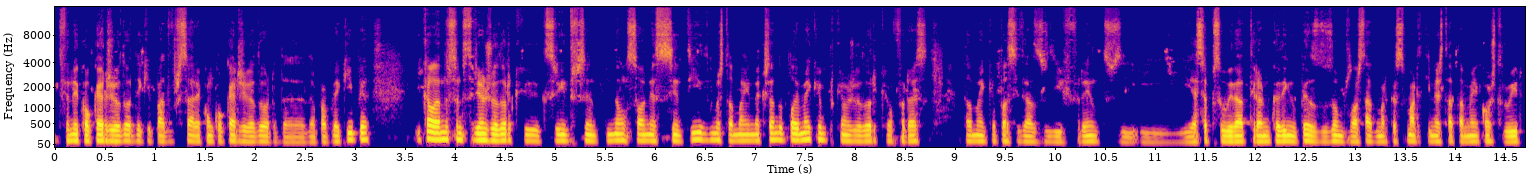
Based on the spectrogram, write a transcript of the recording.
defender qualquer jogador da equipa adversária com qualquer jogador da, da própria equipa. E Cal Anderson seria um jogador que, que, seria interessante não só nesse sentido, mas também na questão do playmaking, porque é um jogador que oferece também capacidades diferentes e, e, e essa possibilidade de tirar um bocadinho o peso dos ombros, lá está de marca Smart, que ainda está também a construir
